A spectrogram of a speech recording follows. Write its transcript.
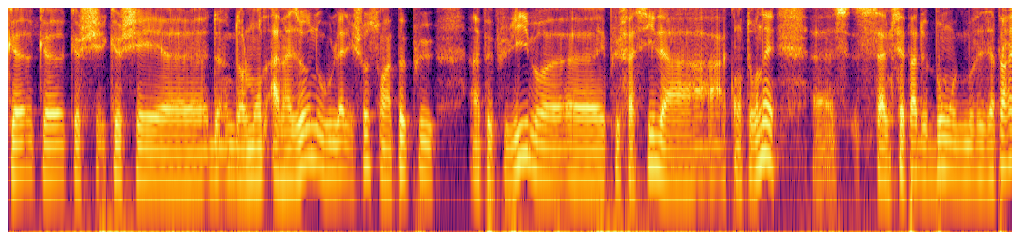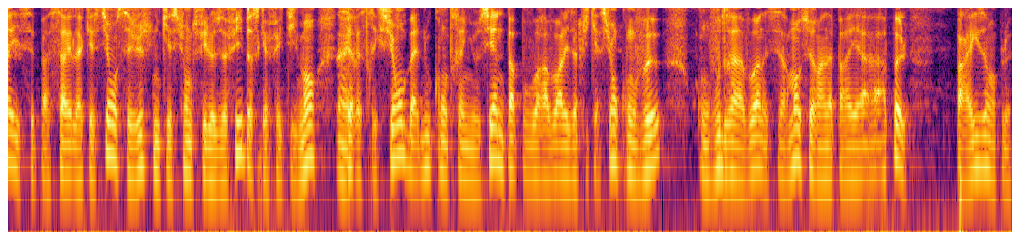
que que que chez, que chez euh, dans le monde Amazon où là les choses sont un peu plus un peu plus libres euh, et plus faciles à, à contourner. Euh, ça ne fait pas de bons ou de mauvais appareils, c'est pas ça la question, c'est juste une question de philosophie parce qu'effectivement ces restrictions bah, nous contraignent aussi à ne pas pouvoir avoir les applications qu'on veut, qu'on voudrait avoir nécessairement sur un appareil Apple par exemple.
